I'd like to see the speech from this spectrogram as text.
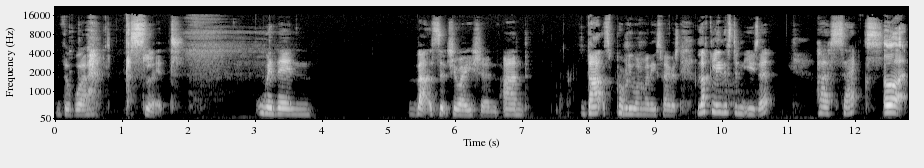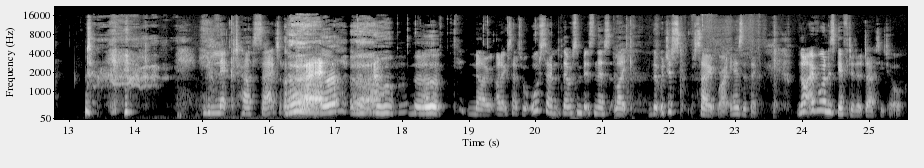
the word slit within that situation and that's probably one of my least favourites. Luckily this didn't use it. Her sex. He licked her sex. No, no, unacceptable. Also, there were some bits in this like that were just so right. Here's the thing: not everyone is gifted at dirty talk.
